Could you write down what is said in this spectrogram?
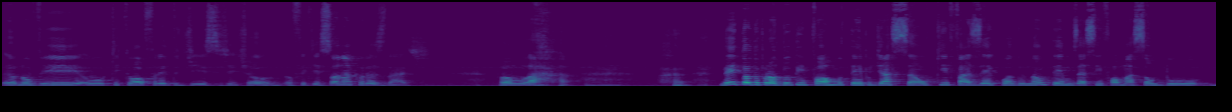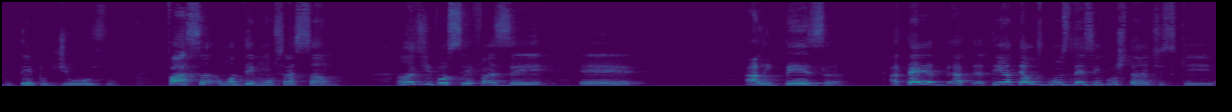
Eu não vi o que, que o Alfredo disse, gente. Eu, eu fiquei só na curiosidade. Vamos lá. Nem todo produto informa o tempo de ação. O que fazer quando não temos essa informação do, do tempo de uso? Faça uma demonstração. Antes de você fazer é, a limpeza, até, até, tem até alguns desincrustantes que,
